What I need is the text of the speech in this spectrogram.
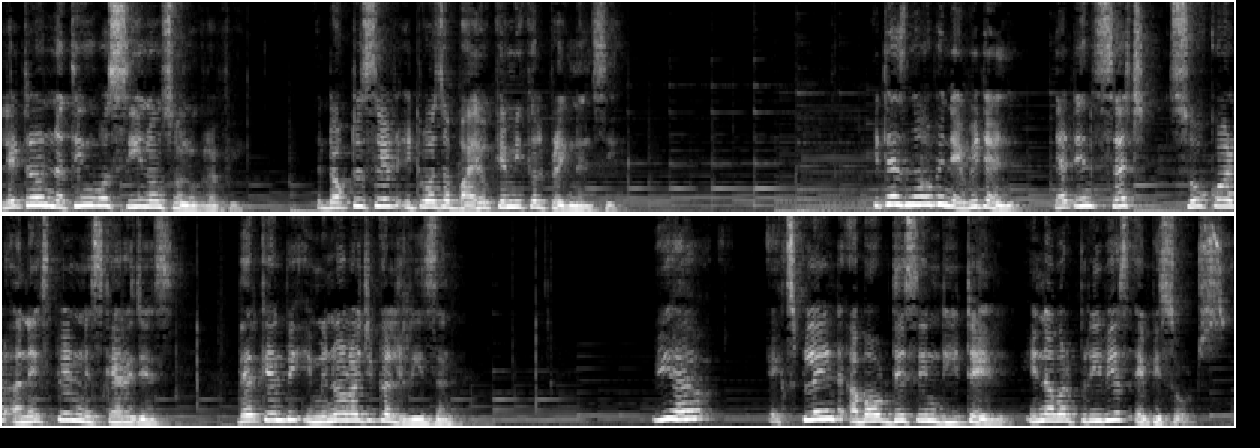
Later on, nothing was seen on sonography. The doctor said it was a biochemical pregnancy. It has now been evident that in such so called unexplained miscarriages, there can be immunological reason. We have explained about this in detail in our previous episodes.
